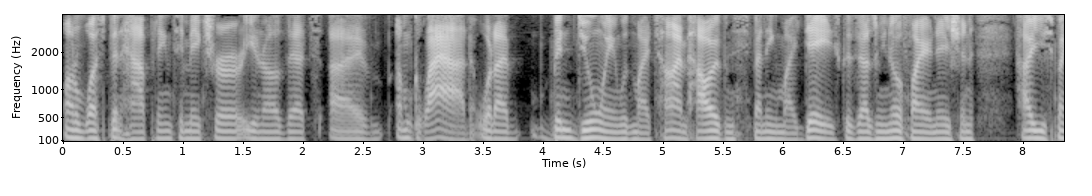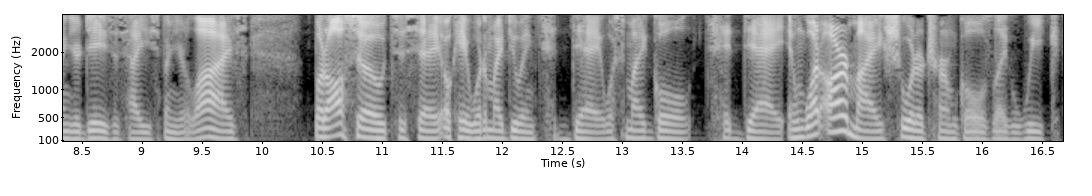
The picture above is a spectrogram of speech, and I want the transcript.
on what's been happening to make sure, you know, that i am glad what I've been doing with my time, how I've been spending my days. Because as we know, Fire Nation, how you spend your days is how you spend your lives but also to say, okay, what am I doing today? What's my goal today? And what are my shorter term goals, like week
